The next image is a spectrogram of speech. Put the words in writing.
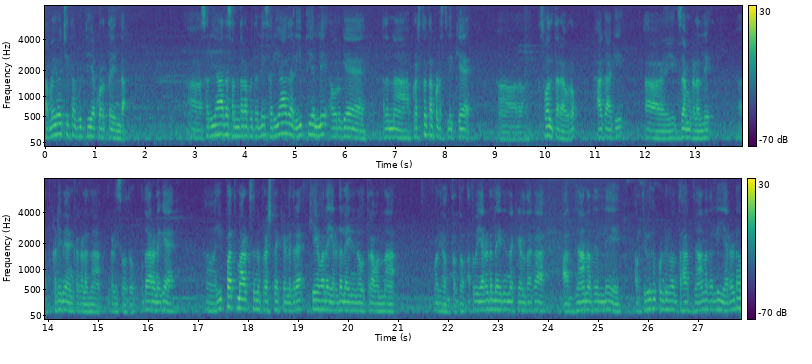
ಸಮಯೋಚಿತ ಬುದ್ಧಿಯ ಕೊರತೆಯಿಂದ ಸರಿಯಾದ ಸಂದರ್ಭದಲ್ಲಿ, ಸರಿಯಾದ ರೀತಿಯಲ್ಲಿ ಅವ್ರಿಗೆ ಅದನ್ನು ಪ್ರಸ್ತುತಪಡಿಸ್ಲಿಕ್ಕೆ ಸೋಲ್ತಾರೆ ಅವರು. ಹಾಗಾಗಿ ಎಕ್ಸಾಮ್ಗಳಲ್ಲಿ ಕಡಿಮೆ ಅಂಕಗಳನ್ನು ಗಳಿಸೋದು. ಉದಾಹರಣೆಗೆ ಇಪ್ಪತ್ತು ಮಾರ್ಕ್ಸಿನ ಪ್ರಶ್ನೆ ಕೇಳಿದರೆ ಕೇವಲ ಎರಡು ಲೈನಿನ ಉತ್ತರವನ್ನು ಬರೆಯುವಂಥದ್ದು. ಅಥವಾ ಎರಡು ಲೈನಿನ ಕೇಳಿದಾಗ, ಆ ಜ್ಞಾನದಲ್ಲಿ, ಅವ್ರು ತಿಳಿದುಕೊಂಡಿರುವಂತಹ ಜ್ಞಾನದಲ್ಲಿ ಎರಡು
